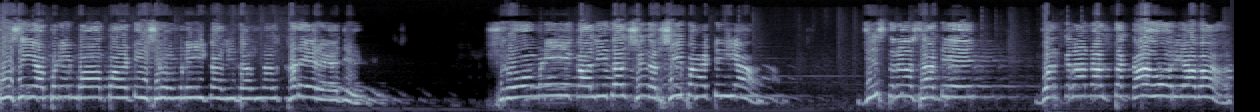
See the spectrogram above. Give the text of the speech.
ਤੁਸੀਂ ਆਪਣੀ ਮਾਂ ਪਾਰਟੀ ਸ਼੍ਰੋਮਣੀ ਅਕਾਲੀ ਦਲ ਨਾਲ ਖੜੇ ਰਹਿ ਜੇ। ਸ਼੍ਰੋਮਣੀ ਅਕਾਲੀ ਦਲ ਸੰਘਰਸ਼ੀ ਪਾਰਟੀ ਆ। ਜਿਸ ਤਰ੍ਹਾਂ ਸਾਡੇ ਵਰਕਰਾਂ ਨਾਲ ਧੱਕਾ ਹੋ ਰਿਹਾ ਵਾ।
